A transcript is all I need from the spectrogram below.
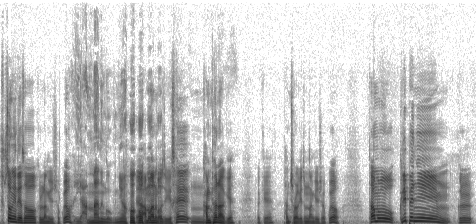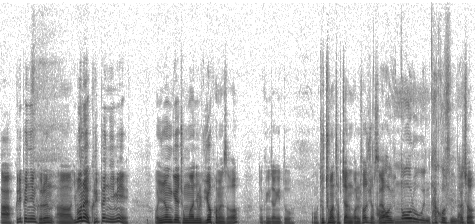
숙성에 대해서 글 남겨주셨고요. 아, 이게 안 맞는 거군요. 예, 안 맞는 거지. 새 음. 간편하게 이렇게 단촐하게 좀 남겨주셨고요. 다음으로 그리페님 글, 아 그리페님 글은 아 이번에 그리페님이 어, 윤영기의 종마님을 위협하면서 또 굉장히 또 어, 두툼한 잡지한권을 써주셨어요. 아, 떠오르고 있는 다크호스입니다. 그렇죠.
